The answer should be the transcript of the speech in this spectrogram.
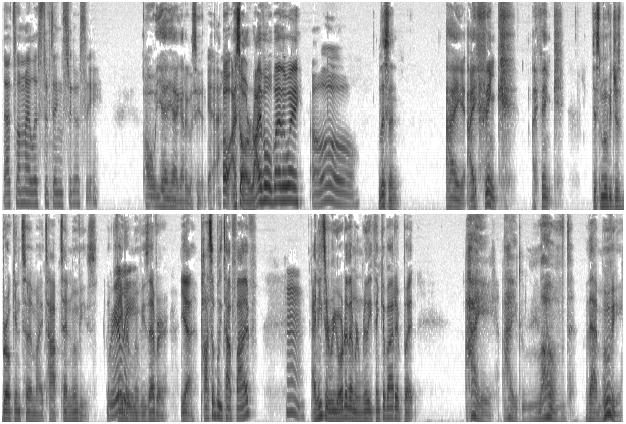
That's on my list of things to go see. Oh yeah, yeah, I gotta go see it. Yeah. Oh, I saw Arrival by the way. Oh. Listen, I I think I think this movie just broke into my top ten movies, like favorite movies ever. Yeah, possibly top five. Hmm. I need to reorder them and really think about it, but I I loved that movie.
